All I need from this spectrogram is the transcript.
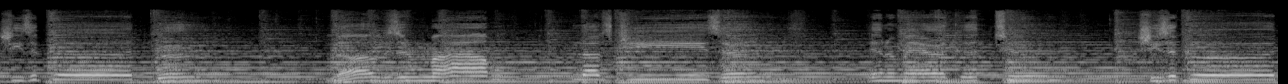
She's a good girl, loves her mama, loves Jesus in America too. She's a good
